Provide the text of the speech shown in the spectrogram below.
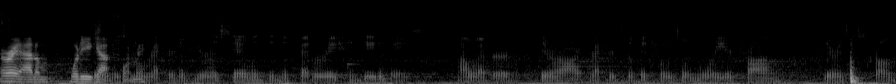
All right, Adam. What do you got for is me? record of your assailant in the Federation database. However, there are records of the Chozo warrior tribe. There is a strong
